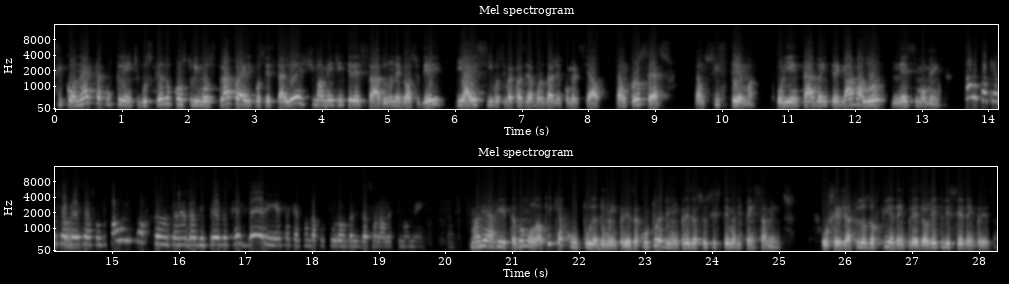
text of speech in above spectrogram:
se conecta com o cliente, buscando construir, mostrar para ele que você está legitimamente interessado no negócio dele, e aí sim você vai fazer a abordagem comercial. É um processo, é um sistema orientado a entregar valor nesse momento. Fala um pouquinho sobre esse assunto. Qual a importância né, das empresas reverem essa questão da cultura organizacional nesse momento? Maria Rita, vamos lá. O que é a cultura de uma empresa? A cultura de uma empresa é o seu sistema de pensamentos. Ou seja, é a filosofia da empresa, é o jeito de ser da empresa.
